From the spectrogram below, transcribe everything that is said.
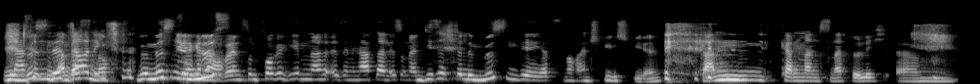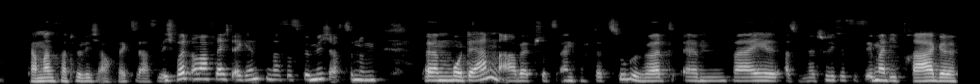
Wir ja, müssen am besten noch, wir müssen ja, genau, wenn es so ein vorgegebener Seminarplan ist und an dieser Stelle müssen wir jetzt noch ein Spiel spielen, dann kann man es natürlich ähm, kann man es natürlich auch weglassen. Ich wollte noch mal vielleicht ergänzen, dass es für mich auch zu einem ähm, modernen Arbeitsschutz einfach dazugehört, ähm, weil, also natürlich ist es immer die Frage,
